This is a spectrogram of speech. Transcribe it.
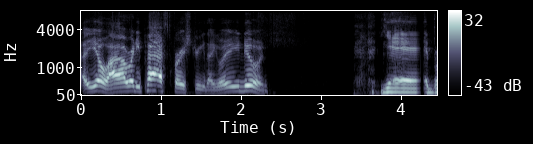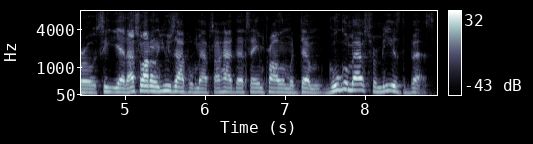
Uh, yo, I already passed First Street. Like, what are you doing? Yeah, bro. See, yeah, that's why I don't use Apple Maps. I had that same problem with them. Google Maps for me is the best.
